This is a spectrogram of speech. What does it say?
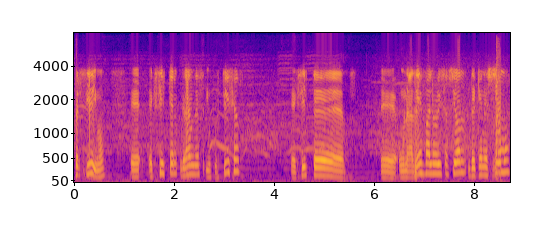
percibimos, eh, existen grandes injusticias, existe eh, una desvalorización de quienes somos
